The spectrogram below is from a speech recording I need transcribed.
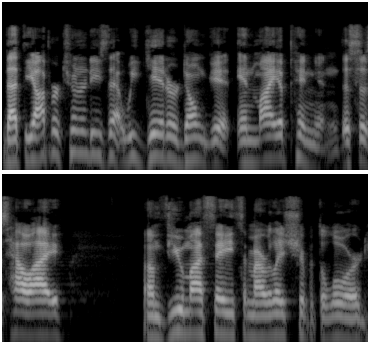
that the opportunities that we get or don't get, in my opinion, this is how I um, view my faith and my relationship with the Lord.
